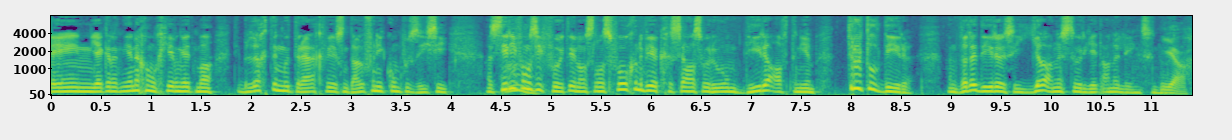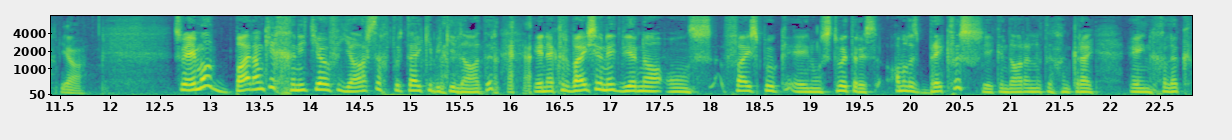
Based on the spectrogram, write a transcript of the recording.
En jy kan dit in enige omgewing hê, maar die beligting moet reg wees. Onthou van die komposisie. Dan stuur jy vir ons die foto en ons sal ons volgende week gesels oor hoe om diere af te neem, troeteldiere. Want wilde diere is 'n heel ander storie, jy het ander lense nodig. Ja, ja. So Emel, baie dankie. Geniet jou verjaarsdag partytjie bietjie later. en ek verwys jou net weer na ons Facebook en ons Twitter is almal is breakfast. Jy kan daar inligting gaan kry en geluk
